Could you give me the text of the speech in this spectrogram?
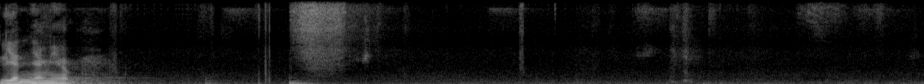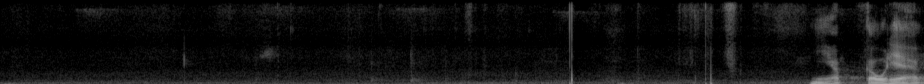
เหรียญอย่างนี้ครับ นี่ครับ เก่าแท้ครับ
